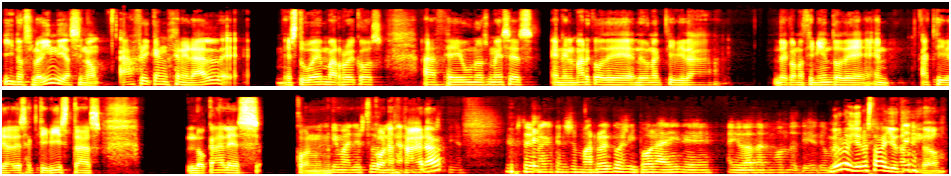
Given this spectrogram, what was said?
y no solo India, sino África en general. Estuve en Marruecos hace unos meses en el marco de, una actividad de conocimiento de actividades activistas locales con, con Azahara. estoy en vacaciones en Marruecos y Paul ahí de ayudando al mundo, tío. No, no, yo no estaba ayudando.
